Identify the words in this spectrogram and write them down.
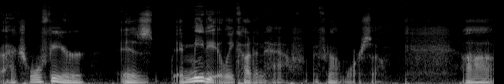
actual fear is immediately cut in half, if not more so. Uh,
